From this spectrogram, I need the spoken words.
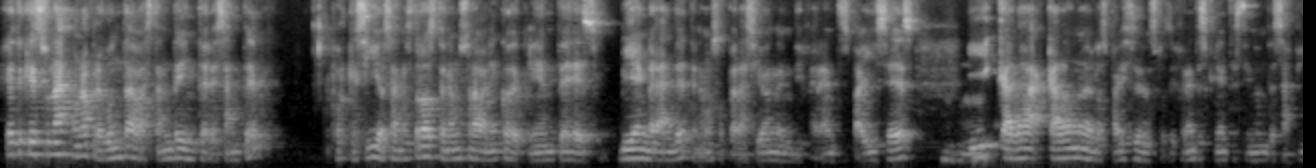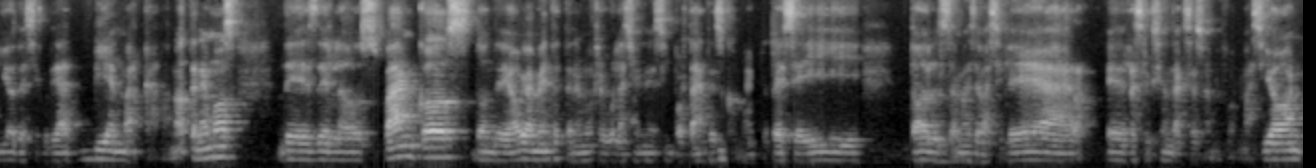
Fíjate que es una, una pregunta bastante interesante, porque sí, o sea, nosotros tenemos un abanico de clientes bien grande, tenemos operación en diferentes países y cada, cada uno de los países de nuestros diferentes clientes tiene un desafío de seguridad bien marcado, ¿no? Tenemos desde los bancos, donde obviamente tenemos regulaciones importantes como el PCI, todos los temas de Basilea, eh, restricción de acceso a la información,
